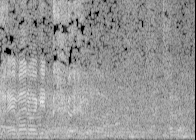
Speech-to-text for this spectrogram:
अरे मैं रोगिन परवाह नहीं भाई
